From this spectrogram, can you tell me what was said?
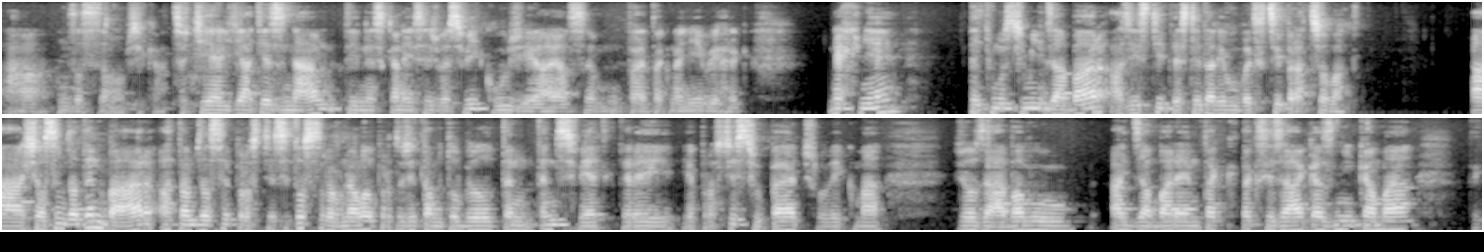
A on zase říká, co ti je, já tě znám, ty dneska nejseš ve svý kůži a já jsem úplně tak na něj vyhrk. Nech mě, teď musím jít za bar a zjistit, jestli tady vůbec chci pracovat. A šel jsem za ten bar a tam zase prostě se to srovnalo, protože tam to byl ten, ten svět, který je prostě super, člověk má že zábavu, ať za barem, tak, tak se zákazníkama, tak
